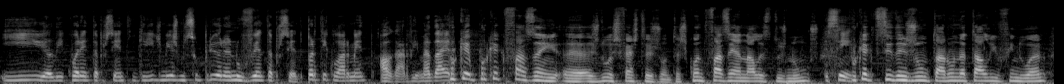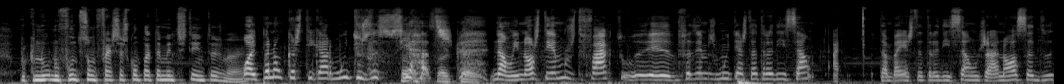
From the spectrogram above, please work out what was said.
e ali 40% de inquiridos mesmo superior a 90%, particularmente Algarve e Madeira. Porquê, porquê que fazem eh, as duas festas juntas? Quando fazem a análise dos números, Sim. porquê que decidem juntar o Natal e o fim do ano? Porque, no, no fundo, são festas completamente distintas, não é? Olha, para não castigar muito os associados. Ok. Não, e nós temos, de facto, eh, fazemos muito esta tradição. ai, também esta tradição já nossa de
